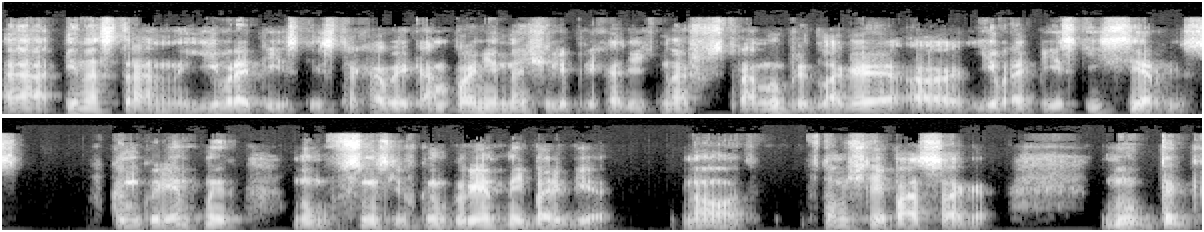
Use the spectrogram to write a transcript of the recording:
э, иностранные, европейские страховые компании начали приходить в нашу страну, предлагая э, европейский сервис в конкурентных, ну, в смысле, в конкурентной борьбе. Ну, вот, в том числе по ОСАГО. Ну, так,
